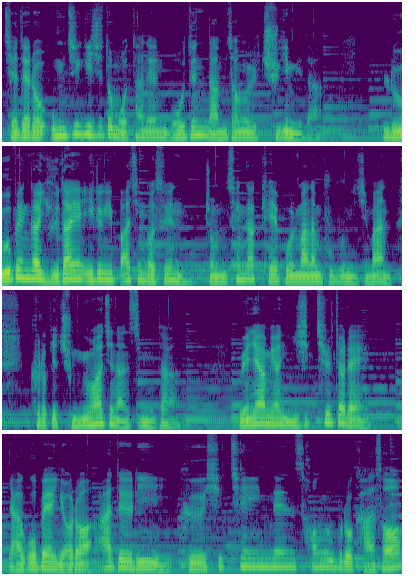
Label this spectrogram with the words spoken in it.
제대로 움직이지도 못하는 모든 남성을 죽입니다. 루벤과 유다의 이름이 빠진 것은 좀 생각해 볼 만한 부분이지만 그렇게 중요하진 않습니다. 왜냐하면 27절에 야곱의 여러 아들이 그 시체 있는 성읍으로 가서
